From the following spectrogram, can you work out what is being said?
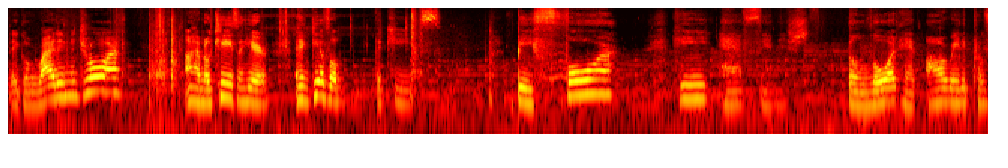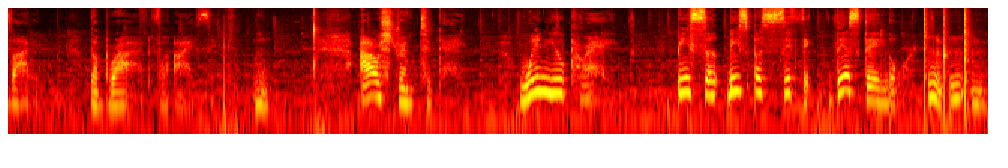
They go right in the drawer I have no keys in here, and give him the keys before he had finished. The Lord had already provided the bride for Isaac. Mm. Our strength today, when you pray, be, be specific this day, Lord. Mm-mm-mm.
